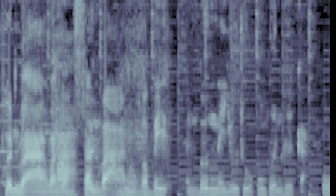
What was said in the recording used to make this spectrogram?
เพิ่นว่าว่าค่ะจังซั่เพิ่นว่าหนูก็ไปเบิ่งใน YouTube ของเพิ่นคือกัน โอ้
